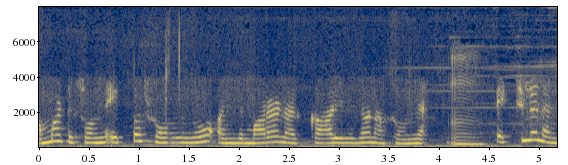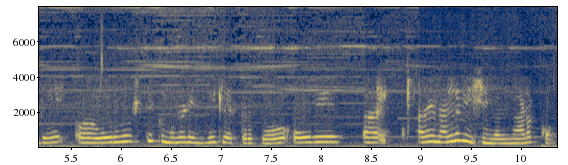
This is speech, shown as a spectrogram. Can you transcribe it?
அம்மாட்ட சொன்னேன். எப்போ சொன்னோம் அந்த மரம் நான் காலையில் தான் நான் சொன்னேன். ஆக்சுவலாக நாங்கள் ஒரு வருஷத்துக்கு முன்னாடி எங்கள் வீட்டில் இருக்கிறப்போ ஒரு அது நல்ல விஷயங்கள் நடக்கும்.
